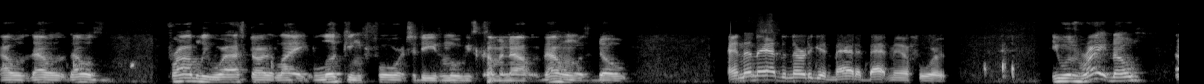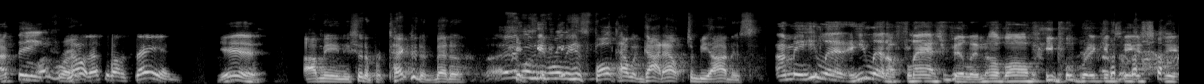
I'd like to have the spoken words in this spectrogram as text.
That was that was that was probably where I started like looking forward to these movies coming out. That one was dope. and then they had the nerve to get mad at Batman for it. He was right though. I think right. No, that's what I'm saying. Yeah, I mean, he should have protected it better. It wasn't even really his fault how it got out, to be honest. I mean he let he let a Flash villain of all people break into his shit.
